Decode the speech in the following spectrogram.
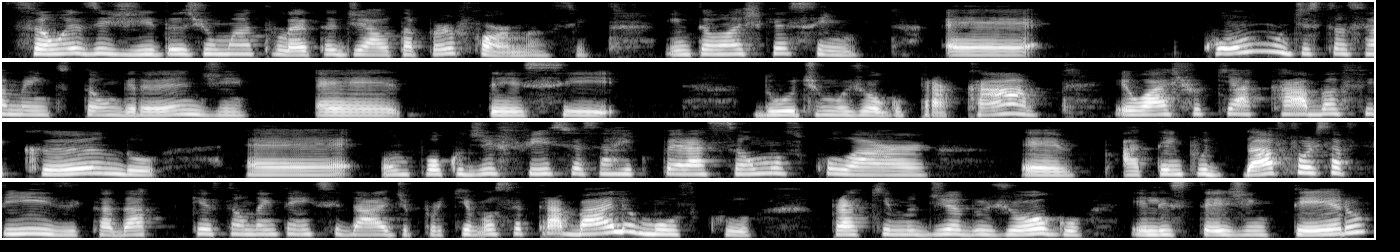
são exigidas de um atleta de alta performance. Então, acho que assim, é, com um distanciamento tão grande é, desse do último jogo para cá, eu acho que acaba ficando é, um pouco difícil essa recuperação muscular é, a tempo da força física, da questão da intensidade, porque você trabalha o músculo para que no dia do jogo ele esteja inteiro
